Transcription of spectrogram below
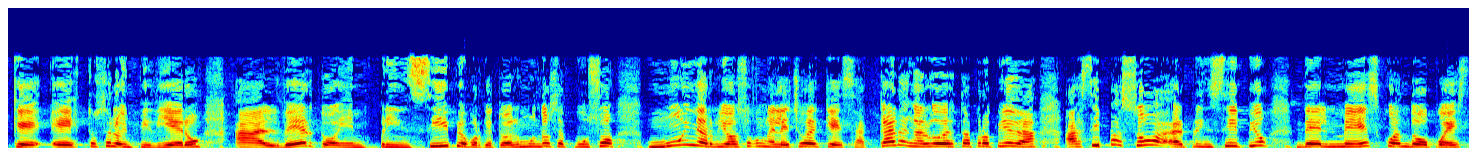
que esto se lo impidieron a Alberto en principio, porque todo el mundo se puso muy nervioso con el hecho de que sacaran algo de esta propiedad. Así pasó al principio del mes cuando pues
